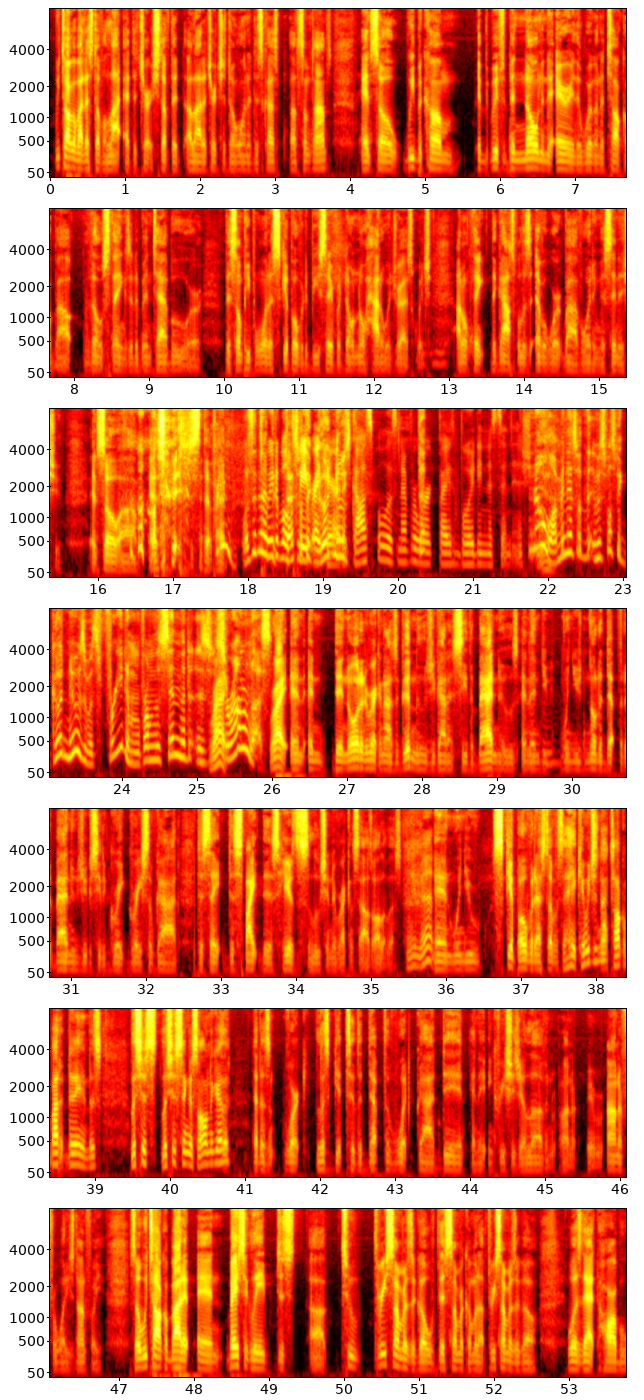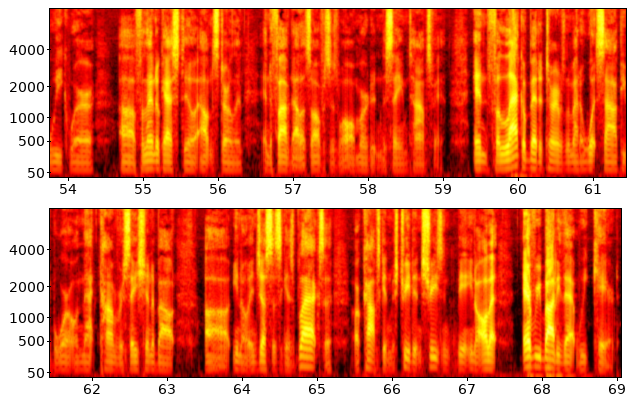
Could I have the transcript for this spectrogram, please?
we talk about that stuff a lot at the church, stuff that a lot of churches don't want to discuss uh, sometimes. And so we become, it, it's been known in the area that we're going to talk about those things that have been taboo or that some people want to skip over to be safe or don't know how to address, which I don't think the gospel has ever worked by avoiding a sin issue. And so, um, as step back. Wasn't that the- Tweetable that's tweet what the right good there. news? The gospel has never worked by avoiding a sin issue. No, I mean that's what it was supposed to be. Good news. It was freedom from the sin that is Right. surrounding us. Right, and and in order to recognize the good news, you got to see the bad news, and then you, when you know the depth of the bad news, you can see the great grace of God to say, despite this, here's the solution that reconciles all of us. Amen. And when you skip over that stuff and say, hey, can we just not talk about it today and let's let's just let's just sing a song together? That doesn't work. Let's get to the depth of what God did, and it increases your love and honor, honor for what He's done for you. So we talk about it, and basically, just uh, two, three summers ago, this summer coming up, three summers ago, was that horrible week where uh, Philando Castile, Alton Sterling, and the five Dallas officers were all murdered in the same time span. And for lack of better terms, no matter what side people were on that conversation about, uh, you know, injustice against blacks or, or cops getting mistreated in the streets and being, you know, all that, everybody that week cared.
